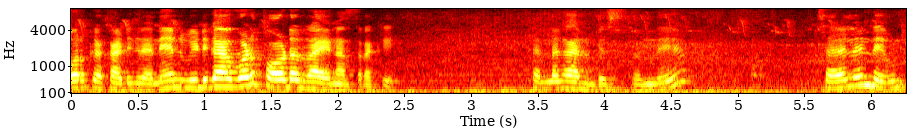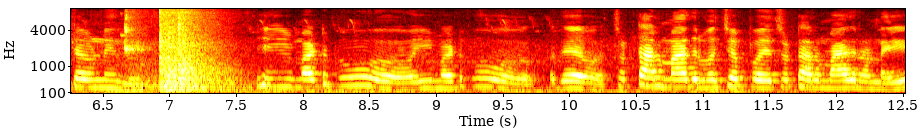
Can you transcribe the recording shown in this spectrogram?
ఊరక కడిగిరా. నేను విడిగా కూడా పౌడర్ రాయను అసలుకి. తెల్లగా అనిపిస్తుంది. సరేలేండి ఉంటే ఉండింది. ఈ మటుకు ఈ మటుకు అదే చుట్టాల మాదిరి వచ్చే పోయే చుట్టాల మాదిరి ఉన్నాయి.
